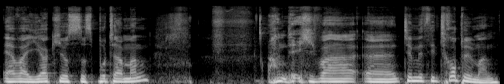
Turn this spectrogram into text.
Er war Jörg Justus Buttermann und ich war äh, Timothy Troppelmann.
